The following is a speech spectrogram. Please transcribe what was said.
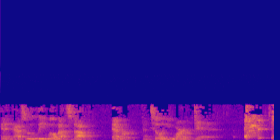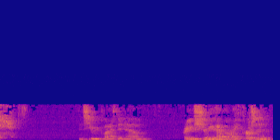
And it absolutely will not stop, ever, until you are dead. And she replies to him, Are you sure you have the right person?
